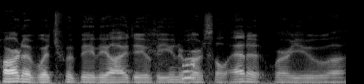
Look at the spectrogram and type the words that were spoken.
part of which would be the idea of the universal edit, where you uh,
